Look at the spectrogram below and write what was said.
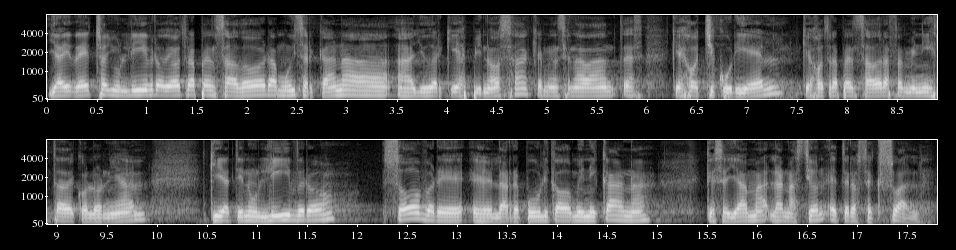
Y hay, de hecho hay un libro de otra pensadora muy cercana a, Yuderquía Espinosa, que mencionaba antes, que es Ochi Curiel, que es otra pensadora feminista de colonial, que ya tiene un libro sobre eh, la República Dominicana que se llama La Nación Heterosexual.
